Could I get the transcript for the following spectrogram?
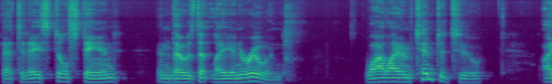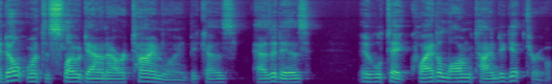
that today still stand and those that lay in ruin. While I am tempted to, I don't want to slow down our timeline because, as it is, it will take quite a long time to get through.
